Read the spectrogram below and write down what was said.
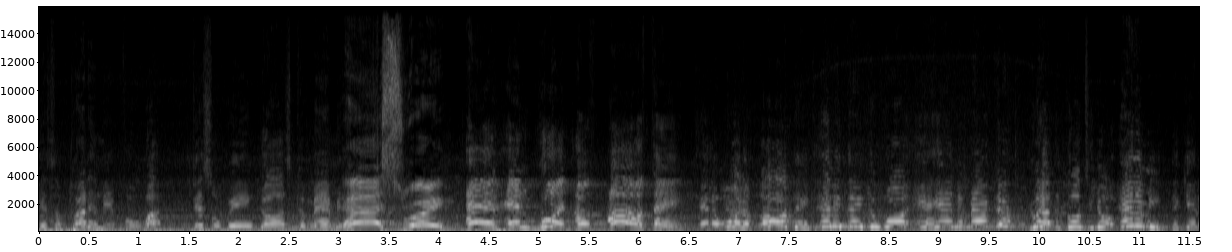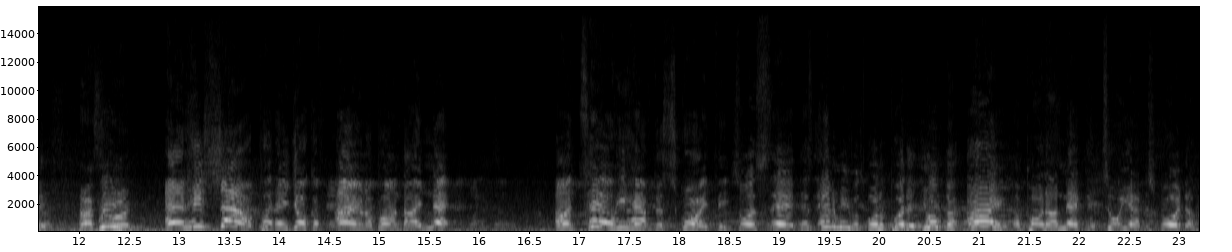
It's a punishment for what? Disobeying God's commandments. That's right. And in want of all things. And the one of all things, anything you want in here in America, you have to go to your enemy to get it. That's. And he shall put a yoke of iron upon thy neck until he have destroyed thee. So it said this enemy was going to put a yoke of iron upon our neck until he had destroyed them.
